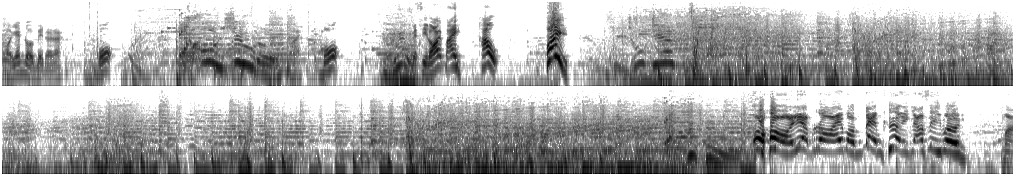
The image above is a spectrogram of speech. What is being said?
ขอย่าโดดเบ็ดหน่อยนะ โบโอ้ยชิวเลยไปโบเบ็ดสี่ร้อยไป เข้า เฮ้ย มา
